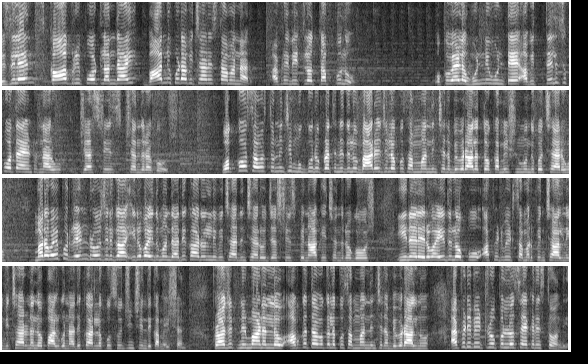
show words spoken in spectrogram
విజిలెన్స్ కాగ్ రిపోర్ట్లు అందాయి వారిని కూడా విచారిస్తామన్నారు. అఫిడవిట్లో తప్పులు. ఒకవేళ ఉండి ఉంటే అవి తెలిసిపోతాయంటున్నారు జస్టిస్ చంద్రఘోష్. ఒక్కో సంస్థ నుంచి ముగ్గురు ప్రతినిధులు బ్యారేజీలకు సంబంధించిన వివరాలతో కమిషన్ ముందుకొచ్చారు. మరోవైపు రెండు రోజులుగా ఇరవై ఐదు మంది అధికారుల్ని విచారించారు జస్టిస్ పినాకి చంద్రఘోష్. ఈ నెల ఇరవై ఐదులోపు అఫిడవిట్ సమర్పించాలని విచారణలో పాల్గొన్న అధికారులకు సూచించింది కమిషన్. ప్రాజెక్ట్ నిర్మాణంలో అవకతవకలకు సంబంధించిన వివరాలను అఫిడవిట్ రూపంలో సేకరిస్తోంది.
